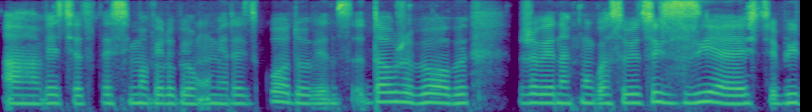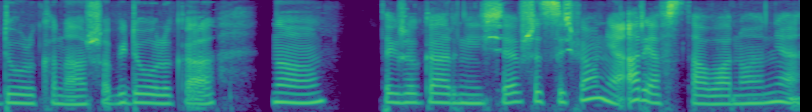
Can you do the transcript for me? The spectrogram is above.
A wiecie, tutaj Simowie lubią umierać z głodu, więc dobrze byłoby, żeby jednak mogła sobie coś zjeść. Bidulka nasza, bidulka. No, także ogarnij się. Wszyscy śpią? Nie, Aria wstała, no nie.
